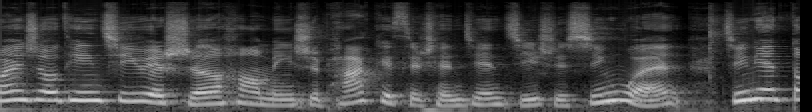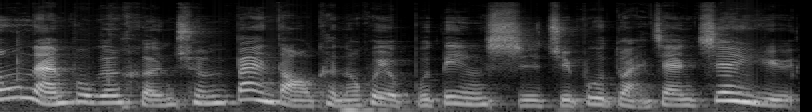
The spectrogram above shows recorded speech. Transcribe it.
欢迎收听七月十二号《民事 Pockets》晨间即时新闻。今天东南部跟恒春半岛可能会有不定时局部短暂阵雨，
